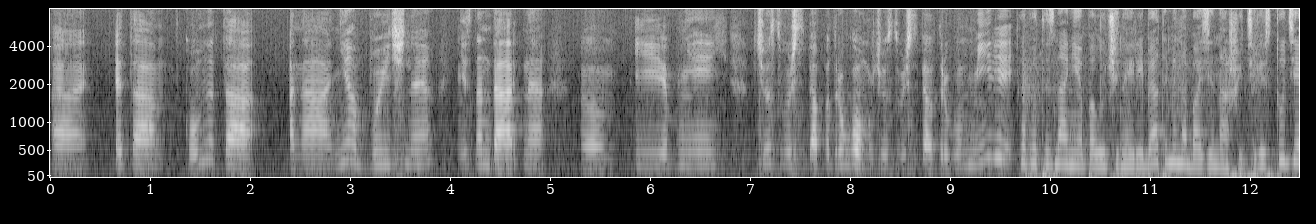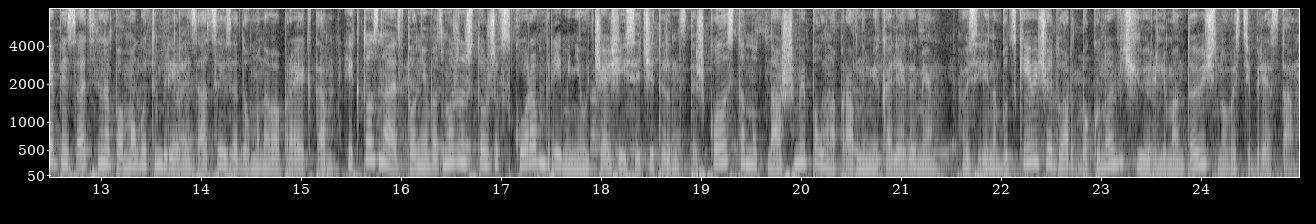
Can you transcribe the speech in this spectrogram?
Э, эта комната, она необычная, нестандартная, и в ней чувствуешь себя по-другому, чувствуешь себя в другом мире. Опыт и знания, полученные ребятами на базе нашей телестудии, обязательно помогут им в реализации задуманного проекта. И кто знает, вполне возможно, что уже в скором времени учащиеся 14-й школы станут нашими полноправными коллегами. Василина Буцкевич, Эдуард Бакунович, Юрий Лимонтович. Новости Бреста.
